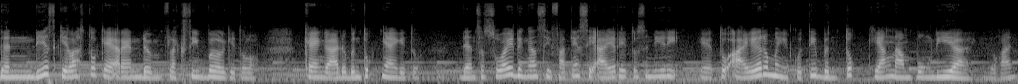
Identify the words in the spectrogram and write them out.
dan dia sekilas tuh kayak random, fleksibel gitu loh kayak nggak ada bentuknya gitu. Dan sesuai dengan sifatnya si air itu sendiri yaitu air mengikuti bentuk yang nampung dia gitu kan.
